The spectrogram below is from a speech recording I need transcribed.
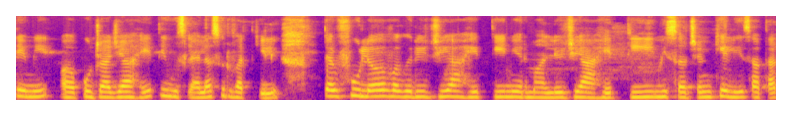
ते मी पूजा जी आहे ती उचलायला सुरुवात केली. तर फुलं वगैरे जी आहेत ती निर्माल्य जी आहेत ती विसर्जन केली जातात.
